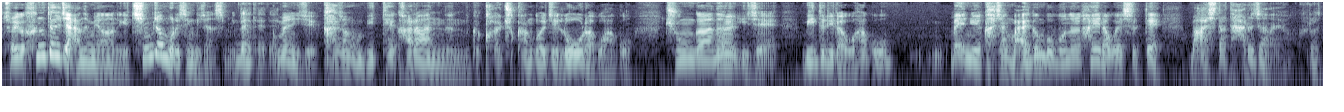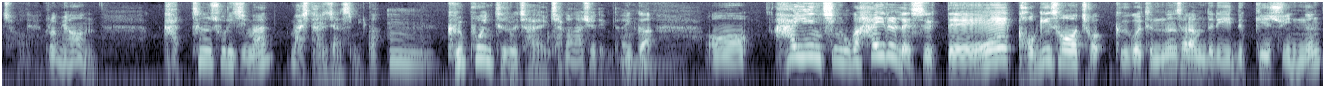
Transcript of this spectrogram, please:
저희가 흔들지 않으면 이게 침전물이 생기지 않습니까? 네네네. 그러면 이제 가장 밑에 가라앉는 그 걸쭉한 걸 이제 로우라고 하고 중간을 이제 미들이라고 하고 맨 위에 가장 맑은 부분을 하이라고 했을 때 맛이 다 다르잖아요. 그렇죠. 그러면 같은 술이지만 맛이 다르지 않습니까? 음. 그 포인트를 잘 착안하셔야 됩니다. 그러니까 음. 어 하이인 친구가 하이를 냈을 때 거기서 저 그걸 듣는 사람들이 느낄 수 있는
